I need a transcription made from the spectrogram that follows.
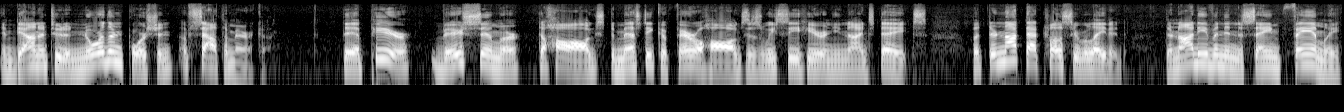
and down into the northern portion of South America. They appear very similar to hogs, domestic or feral hogs as we see here in the United States, but they're not that closely related. They're not even in the same family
